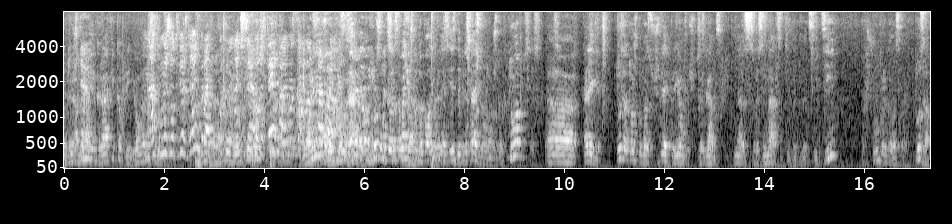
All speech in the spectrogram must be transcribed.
Утверждение графика приема У нас, мы же утверждаем график, вот мы начали его Мы вопрос на голосование, что дополнительно здесь дописать нужно. Что кто, э, коллеги, кто за то, чтобы осуществлять прием по четвергам с, с 18 до 20, прошу проголосовать. Кто за?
